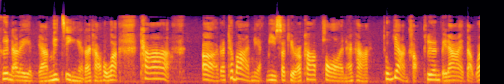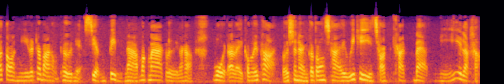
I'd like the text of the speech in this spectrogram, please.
ขึ้นอะไรอย่างเงี้ยไม่จริงอะนะคะ เพราะว่าถ้า รัฐบาลเนี่ยมีเสถียรภาพพอนะคะ ทุกอย่างขับเคลื่อนไปได้ แต่ว่าตอนนี้รัฐบาลของเธอเนี่ยเสียงปริ่มน้ำมากๆเลยนะคะโหวตอะไรก็ไม่ผ่าน เพราะฉะนั้นก็ต้องใช้วิธีช็อตคัทแบบนี้แหละค่ะ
